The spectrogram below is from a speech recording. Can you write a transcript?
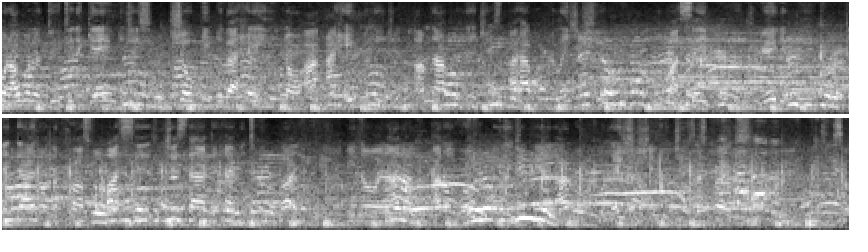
what I want to do to the game is just show people that hey, you know, I, I hate religion. I'm not religious. I have a relationship and died on the cross for my sins, just that I can have eternal life. You know, and I don't I don't roll with religion, man. I roll with relationship with Jesus Christ. So,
